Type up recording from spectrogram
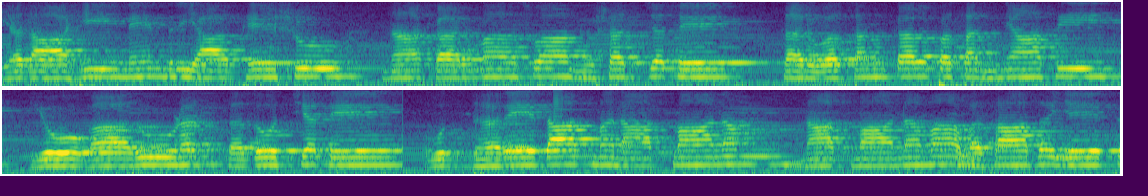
यदा हीनेन्द्रियार्थेषु न कर्म स्वनुषज्यते सर्वसङ्कल्पसन्न्यासी योगारूढस्तदोच्यते। उद्धरेदात्मनात्मानं नात्मानमवसादयेत्।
